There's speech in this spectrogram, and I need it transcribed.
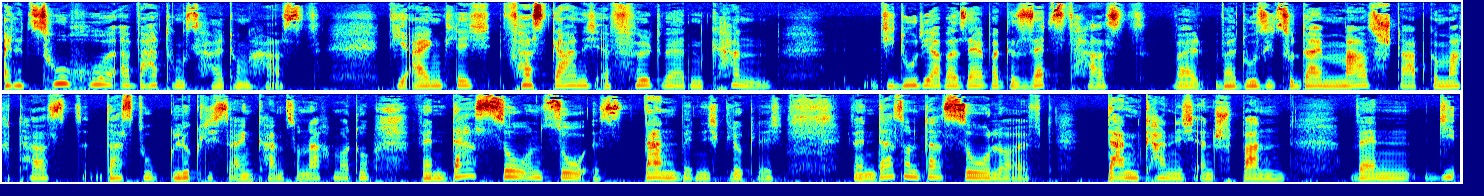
eine zu hohe Erwartungshaltung hast, die eigentlich fast gar nicht erfüllt werden kann, die du dir aber selber gesetzt hast, weil, weil du sie zu deinem Maßstab gemacht hast, dass du glücklich sein kannst. So nach dem Motto, wenn das so und so ist, dann bin ich glücklich. Wenn das und das so läuft, dann kann ich entspannen. Wenn die,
